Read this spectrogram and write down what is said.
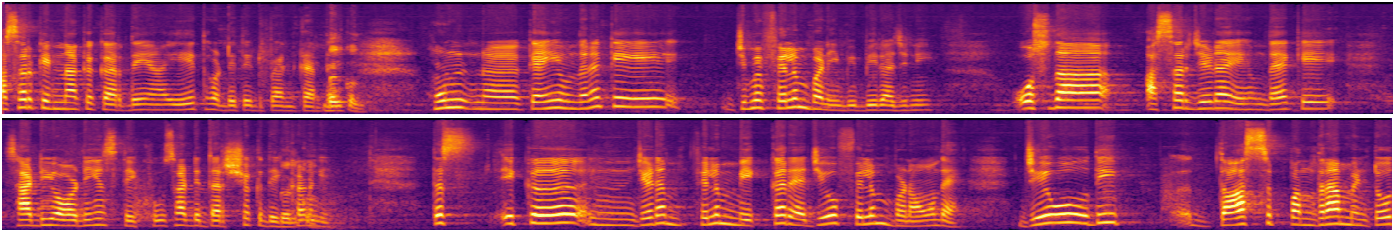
ਅਸਰ ਕਿੰਨਾ ਕੁ ਕਰਦੇ ਆ ਇਹ ਤੁਹਾਡੇ ਤੇ ਡਿਪੈਂਡ ਕਰਦਾ। ਬਿਲਕੁਲ। ਹੁਣ ਕਈ ਹੁੰਦਾ ਨਾ ਕਿ ਜਿਵੇਂ ਫਿਲਮ ਬਣੀ ਬੀਬੀ ਰਜਨੀ ਉਸ ਦਾ ਅਸਰ ਜਿਹੜਾ ਇਹ ਹੁੰਦਾ ਹੈ ਕਿ ਸਾਡੀ ਆਡੀਅנס ਦੇਖੂ ਸਾਡੇ ਦਰਸ਼ਕ ਦੇਖਣਗੇ। ਤਾਂ ਇੱਕ ਜਿਹੜਾ ਫਿਲਮ ਮੇਕਰ ਹੈ ਜੇ ਉਹ ਫਿਲਮ ਬਣਾਉਂਦਾ ਹੈ, ਜੇ ਉਹ ਉਹਦੀ 10 15 ਮਿੰਟ ਉਹ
